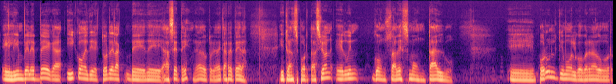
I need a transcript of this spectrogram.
Elin Vélez Vega, y con el director de, la, de, ACT, de Autoridad de Carretera y Transportación, Edwin González Montalvo. Eh, por último, el gobernador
